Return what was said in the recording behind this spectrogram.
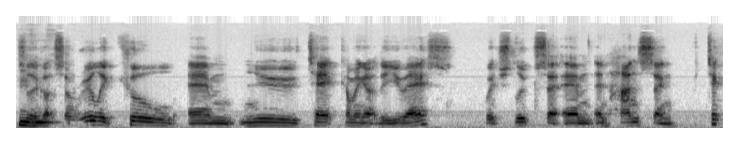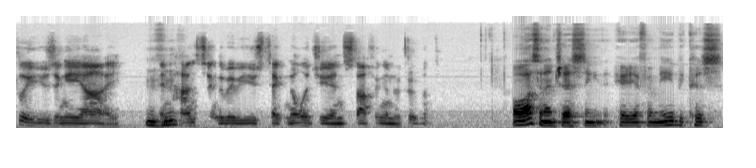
so mm-hmm. they've got some really cool um, new tech coming out of the us which looks at um, enhancing, particularly using AI, Mhm. enhancing the way we use technology in staffing and recruitment. Oh, that's an interesting area for me because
